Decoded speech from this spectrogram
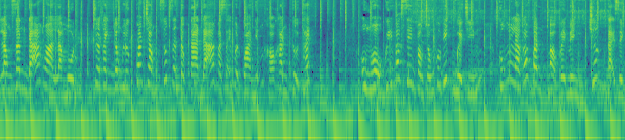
lòng dân đã hòa làm một, trở thành động lực quan trọng giúp dân tộc ta đã và sẽ vượt qua những khó khăn thử thách. ủng hộ quỹ vaccine phòng chống Covid-19 cũng là góp phần bảo vệ mình trước đại dịch.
